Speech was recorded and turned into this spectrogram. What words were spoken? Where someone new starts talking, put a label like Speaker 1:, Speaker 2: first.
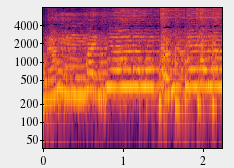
Speaker 1: బ్రహ్మ జ్ఞానము పొందేరా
